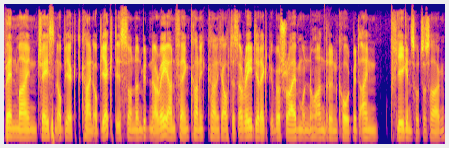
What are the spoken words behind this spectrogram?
wenn mein JSON-Objekt kein Objekt ist, sondern mit einem Array anfängt, kann ich, kann ich auch das Array direkt überschreiben und noch anderen Code mit einpflegen sozusagen.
